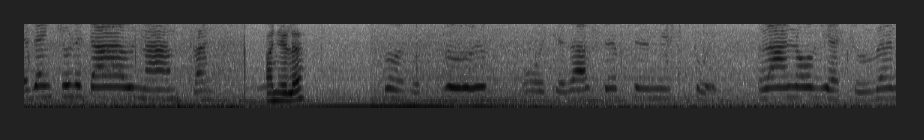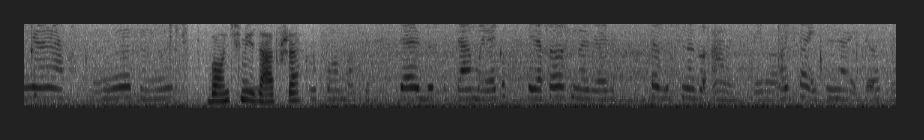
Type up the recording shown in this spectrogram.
jeden, który dał nam Pan. Aniele? Boże stój, mój teraz w sercu nie stój. Rano, wieczór, we mnie mhm, Bądź mi zawsze. ku pomocy. Duszy ta mojego i zaprowadź mojego wiecznego Amen. Ojca i Syna i Duszy.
